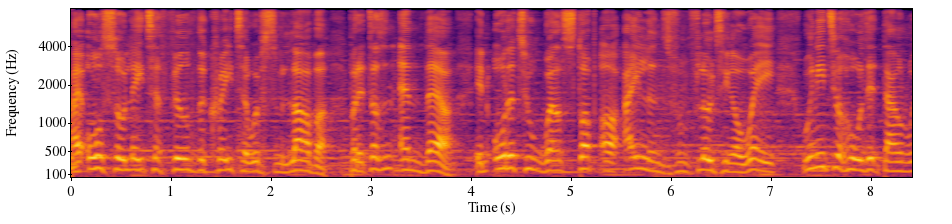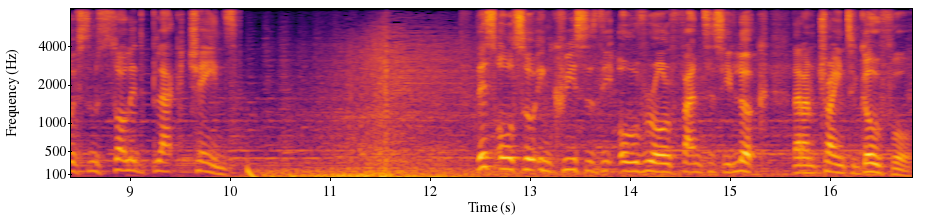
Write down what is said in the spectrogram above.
I also later filled the crater with some lava, but it doesn't end there. In order to, well, stop our islands from floating away, we need to hold it down with some solid black chains. This also increases the overall fantasy look that I'm trying to go for.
